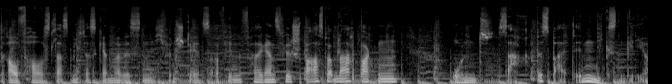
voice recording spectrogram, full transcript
draufhaust. Lass mich das gerne mal wissen. Ich wünsche dir jetzt auf jeden Fall ganz viel Spaß beim Nachbacken und sag bis bald im nächsten Video.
